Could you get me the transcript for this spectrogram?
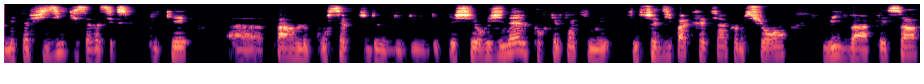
métaphysique, et ça va s'expliquer euh, par le concept de, de, de, de péché originel. Pour quelqu'un qui, qui, ne se dit pas chrétien comme Suran, lui, il va appeler ça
